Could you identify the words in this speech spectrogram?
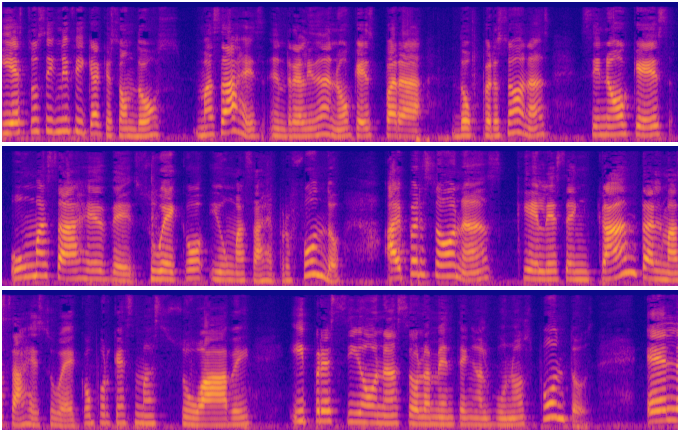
y esto significa que son dos masajes, en realidad no que es para dos personas, sino que es un masaje de sueco y un masaje profundo. Hay personas que les encanta el masaje sueco porque es más suave y presiona solamente en algunos puntos. El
